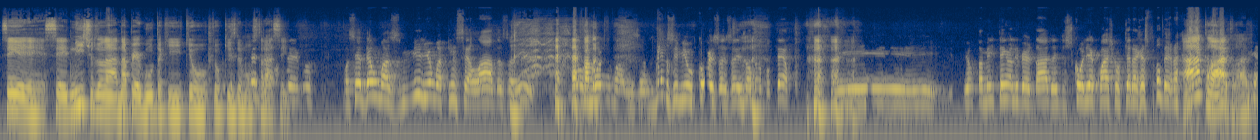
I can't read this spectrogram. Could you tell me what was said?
ser, ser nítido na, na pergunta que, que, eu, que eu quis demonstrar. Assim. Você deu umas mil e uma pinceladas aí, umas 12 mil coisas aí ao mesmo tempo. E eu também tenho a liberdade de escolher quais que eu queira responder. Né? Ah, claro, claro.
